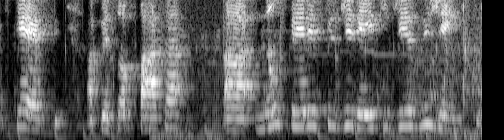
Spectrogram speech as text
esquece. A pessoa passa a não ter esse direito de exigência.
